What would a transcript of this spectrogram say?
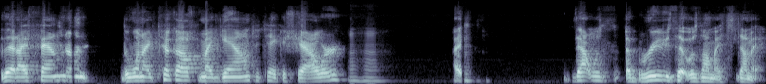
that I found on the when I took off my gown to take a shower. hmm That was a bruise that was on my stomach.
